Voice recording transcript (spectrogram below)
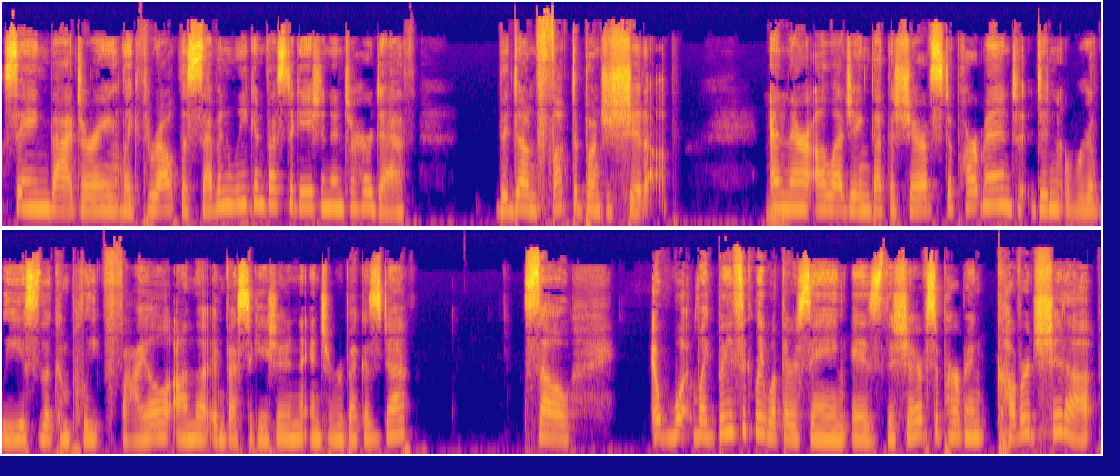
saying that during, like, throughout the seven week investigation into her death, they done fucked a bunch of shit up. And hmm. they're alleging that the sheriff's department didn't release the complete file on the investigation into Rebecca's death. So, it, what, like, basically what they're saying is the sheriff's department covered shit up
